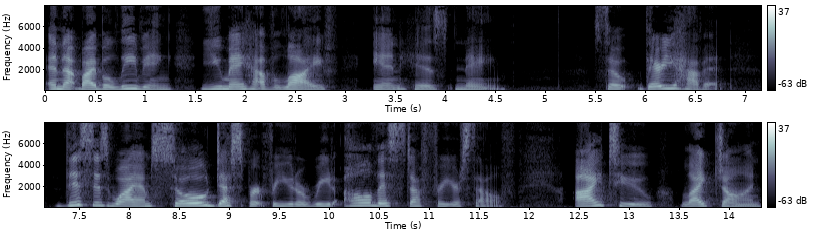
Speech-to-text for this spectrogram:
and that by believing you may have life in his name. So there you have it. This is why I'm so desperate for you to read all this stuff for yourself. I too, like John,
